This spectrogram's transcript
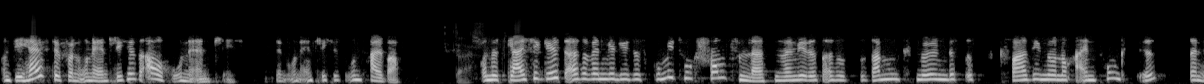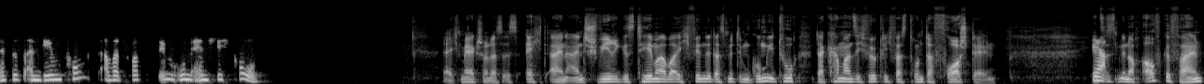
Und die Hälfte von unendlich ist auch unendlich. Denn unendlich ist unteilbar. Das Und das Gleiche gilt also, wenn wir dieses Gummituch schrumpfen lassen, wenn wir das also zusammenknüllen, bis es quasi nur noch ein Punkt ist, dann ist es an dem Punkt aber trotzdem unendlich groß. Ja, ich merke schon, das ist echt ein, ein schwieriges Thema, aber ich finde, das mit dem Gummituch, da kann man sich wirklich was drunter vorstellen. Jetzt Ja. ist mir noch aufgefallen,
